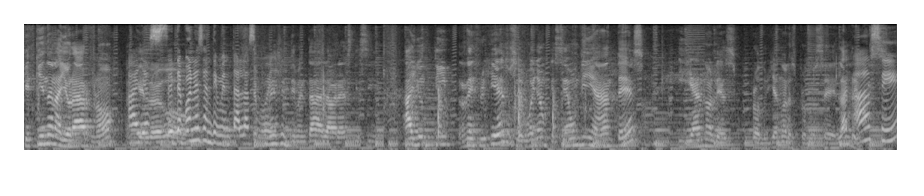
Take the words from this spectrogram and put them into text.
que tiendan a llorar, ¿no? Ah, ya luego- se te pone sentimental la Se cebolla. pone sentimental, la verdad es que sí. Hay un tip, refrigeren su cebolla aunque sea un día antes y ya no les, produ- ya no les produce lágrimas. Ah, sí.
